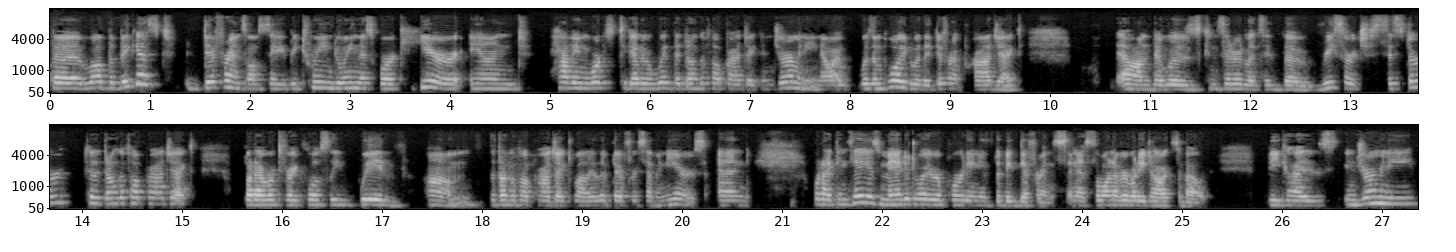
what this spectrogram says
The well, the biggest difference I'll say between doing this work here and having worked together with the Dunkelfeld project in Germany. Now, I was employed with a different project um, that was considered, let's say, the research sister to the Dunkelfeld project, but I worked very closely with um, the Dunkelfeld project while I lived there for seven years. And what I can say is mandatory reporting is the big difference, and it's the one everybody talks about. Because in Germany,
